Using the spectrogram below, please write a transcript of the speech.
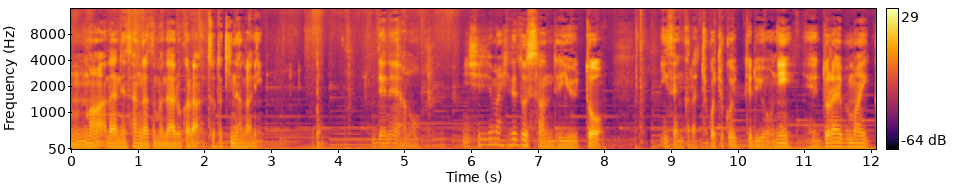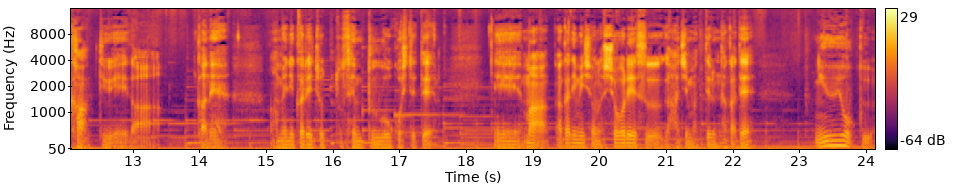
うんまあ来年3月まであるからちょっと気長に。でねあの西島秀俊さんで言うと以前からちょこちょこ言ってるように「えー、ドライブ・マイ・カー」っていう映画がねアメリカでちょっと旋風を起こしてて、えー、まあアカデミー賞の賞レースが始まってる中でニューヨーク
